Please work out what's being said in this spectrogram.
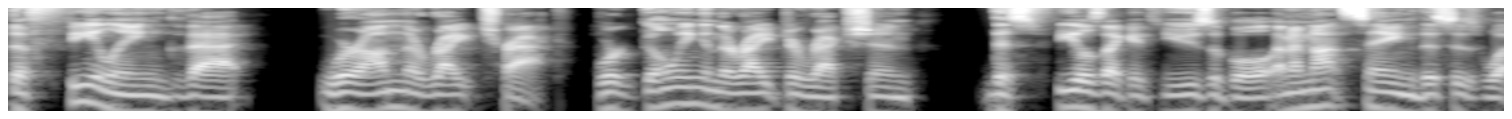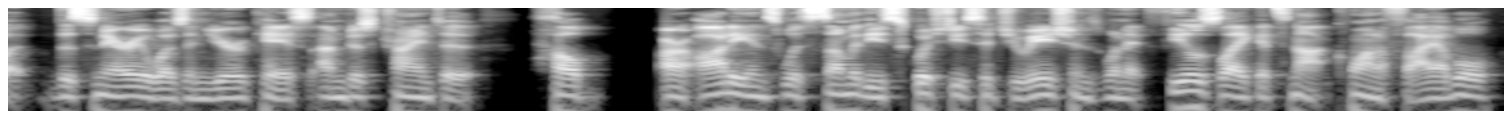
the feeling that we're on the right track. We're going in the right direction. This feels like it's usable. And I'm not saying this is what the scenario was in your case. I'm just trying to help our audience with some of these squishy situations when it feels like it's not quantifiable.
